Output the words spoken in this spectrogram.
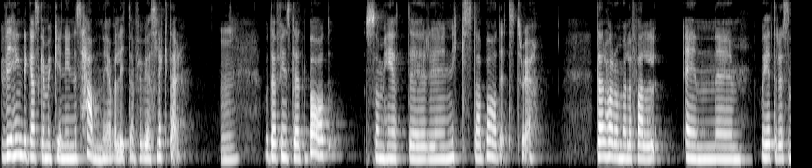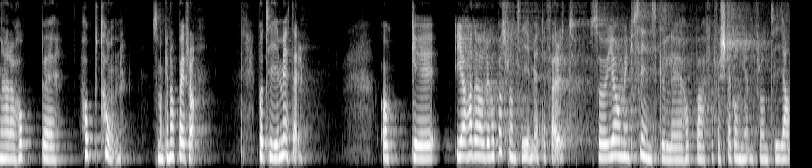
Vi hängde ganska mycket i Nynäshamn när jag var liten för vi har släkt där. Mm. Och där finns det ett bad som heter eh, Nixtabadet tror jag. Där har de i alla fall en, eh, vad heter det, sån här hopp, eh, hopptorn som man kan hoppa ifrån. På 10 meter. Och jag hade aldrig hoppat från 10 meter förut. Så jag och min kusin skulle hoppa för första gången från tian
